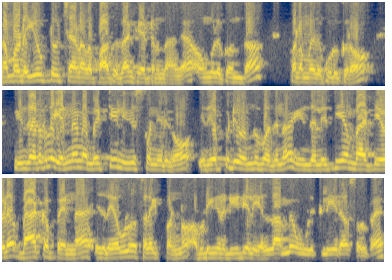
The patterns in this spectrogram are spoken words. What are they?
நம்மளோட யூடியூப் சேனலை பார்த்து தான் கேட்டிருந்தாங்க. அவங்களுக்கு வந்து தான் இப்போ நம்ம இது கொடுக்குறோம். இந்த இடத்துல என்னென்ன மெட்டீரியல் யூஸ் பண்ணியிருக்கோம்? இது எப்படி வந்து பார்த்தீங்கன்னா இந்த லித்தியம் பேட்டரியோட பேக்கப் என்ன? இதில் எவ்வளோ செலக்ட் பண்ணணும்? அப்படிங்கிற டீட்டெயில் எல்லாமே உங்களுக்கு கிளியராக சொல்கிறேன்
